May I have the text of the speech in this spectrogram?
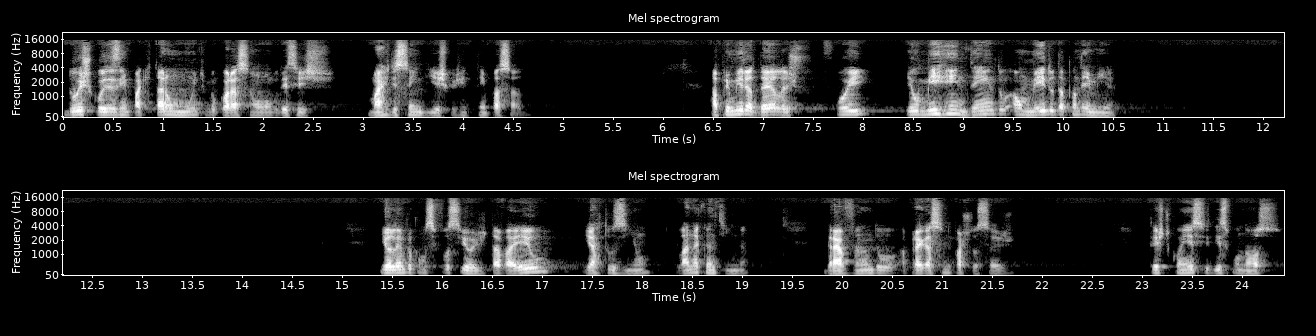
Duas coisas impactaram muito meu coração ao longo desses mais de 100 dias que a gente tem passado. A primeira delas foi eu me rendendo ao medo da pandemia. E eu lembro como se fosse hoje. Estava eu e Artuzinho lá na cantina, gravando a pregação do pastor Sérgio. Texto conhecidíssimo nosso.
